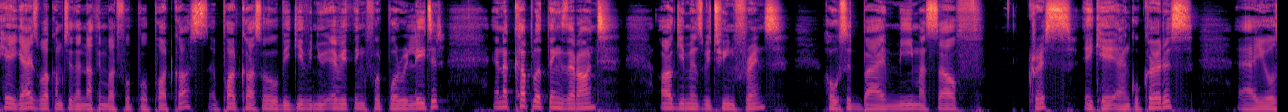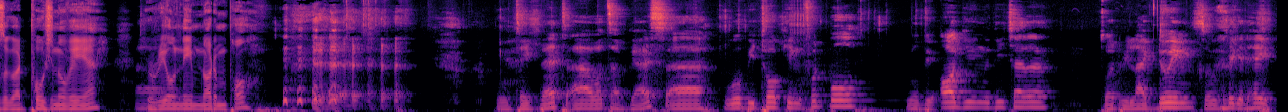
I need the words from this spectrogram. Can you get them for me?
Hey guys, welcome to the Nothing But Football podcast, a podcast where we'll be giving you everything football related and a couple of things that aren't. Arguments between friends, hosted by me, myself, Chris, aka Uncle Curtis. Uh, you also got Potion over here, uh, real name Northern Paul. we'll take that. Uh, what's up, guys? Uh, we'll be talking football. We'll be arguing with each other. It's what we like doing. So we figured, hey,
